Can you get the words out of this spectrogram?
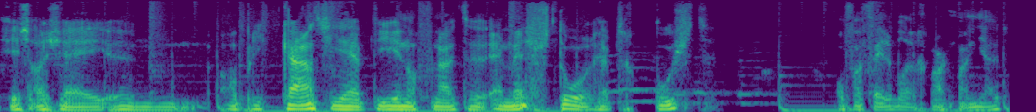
is als jij een applicatie hebt die je nog vanuit de MS Store hebt gepusht, of available hebt gemaakt, maakt niet uit.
